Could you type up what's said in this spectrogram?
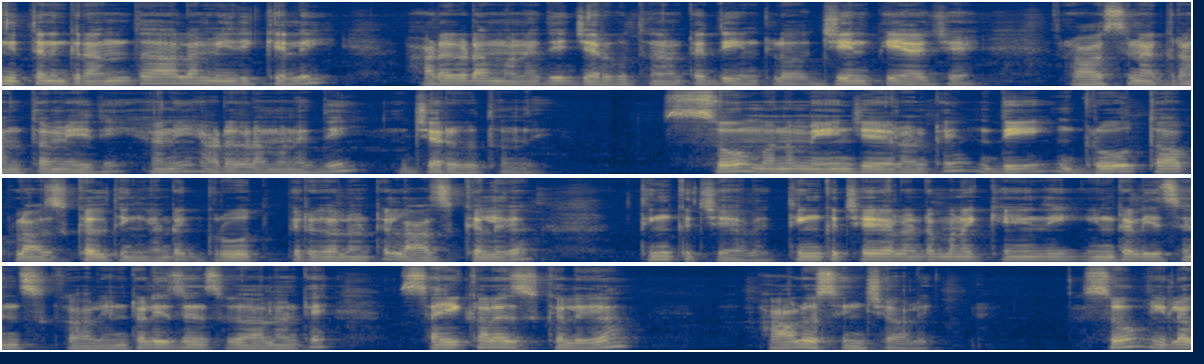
ఇతని గ్రంథాల మీదకి వెళ్ళి అడగడం అనేది జరుగుతుంది. అంటే దీంట్లో జీన్ పియాజే రాసిన గ్రంథం ఏది అని అడగడం అనేది జరుగుతుంది. సో మనం ఏం చేయాలంటే the growth of logical think అంటే గ్రోత్ పెరగాలంటే లాజికల్గా థింక్ చేయాలి. థింక్ చేయాలంటే మనకి ఏంది ఇంటెలిజెన్స్ కావాలి. ఇంటెలిజెన్స్ కావాలంటే సైకాలజికల్గా ఆలోచించాలి. సో ఇలా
